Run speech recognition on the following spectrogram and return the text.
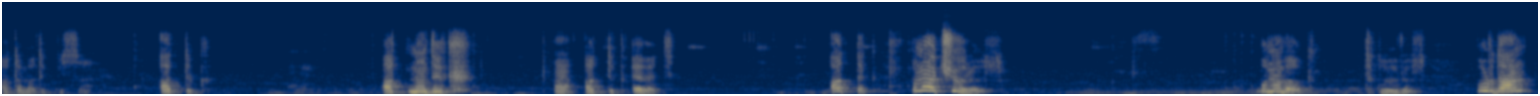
Atamadık bir saniye. Attık. Atmadık. Ha, attık. Evet. Attık. Bunu açıyoruz. Buna bak. Tıklıyoruz. Buradan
